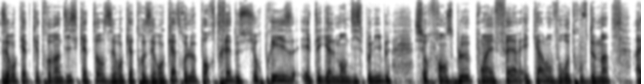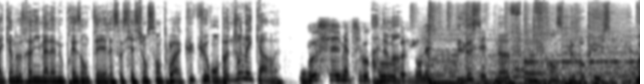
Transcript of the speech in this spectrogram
04 90 14 04 04. Le portrait de surprise est également disponible sur francebleu.fr. Et Karl, on vous retrouve demain avec un autre animal à nous présenter. L'association Sans Toi à Cucuron. Bonne journée, Karl. Vous aussi merci beaucoup. À demain. Bonne journée. Le 7-9, France Bleu Vaucluse. Voici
